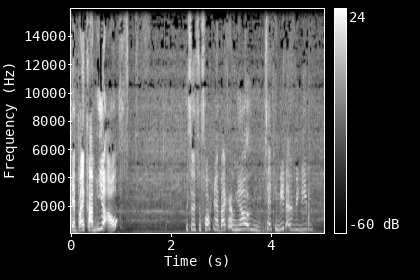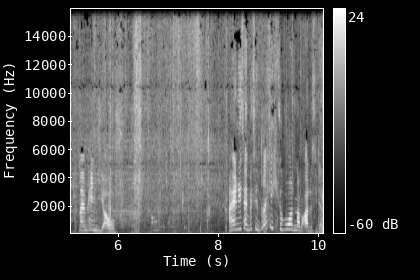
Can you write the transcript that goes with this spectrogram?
der Ball kam hier auf. Müsst ihr euch so vorstellen, der Ball kam genau einen Zentimeter irgendwie neben meinem Handy auf. Mein Handy ist ein bisschen dreckig geworden, aber alles wieder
